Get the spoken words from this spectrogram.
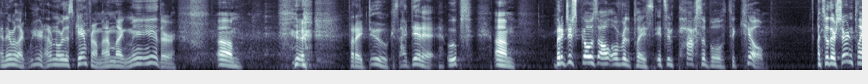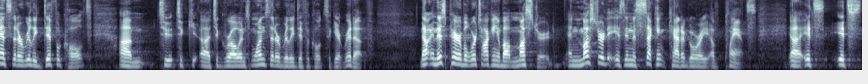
And they were like, weird, I don't know where this came from. And I'm like, me either. Um, but I do, because I did it. Oops. Um, but it just goes all over the place. It's impossible to kill. And so there are certain plants that are really difficult um, to, to, uh, to grow and ones that are really difficult to get rid of. Now, in this parable, we're talking about mustard, and mustard is in the second category of plants. Uh, it's, it's,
